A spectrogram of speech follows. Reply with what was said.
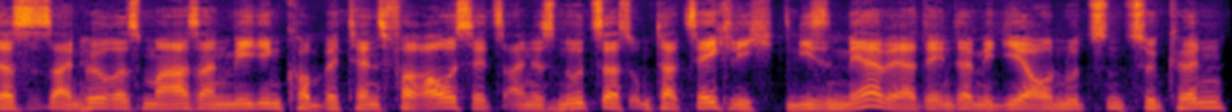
dass es ein höheres Maß an Medienkompetenz voraussetzt eines Nutzers, um tatsächlich diesen Mehrwert der Intermediäre auch nutzen zu können.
